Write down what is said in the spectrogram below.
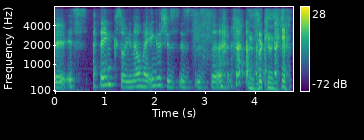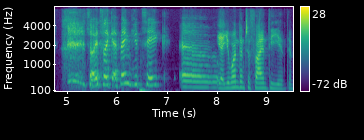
it's a thing. So you know, my English is is is. Uh, it's okay. so it's like a thing you take. Uh, yeah, you want them to find the the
